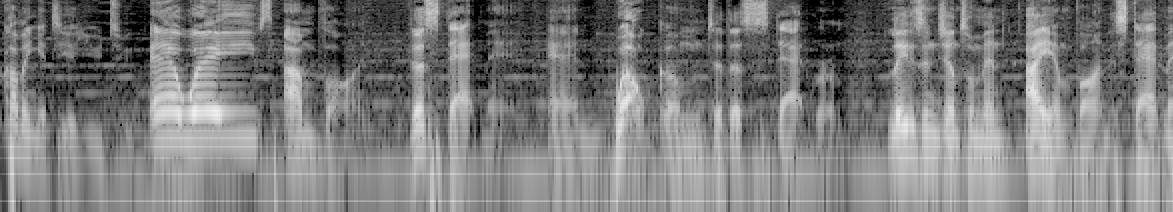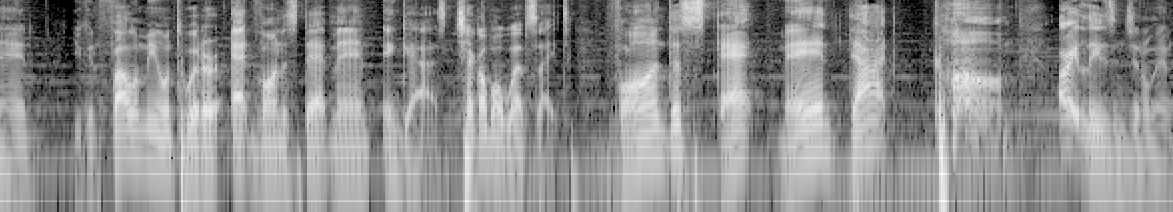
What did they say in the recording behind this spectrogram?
Coming into your YouTube airwaves, I'm Vonn, the Stat Man, and welcome to the Stat Room. Ladies and gentlemen, I am Vonn, the Stat Man. You can follow me on Twitter at Vonn the Stat Man, and guys, check out my website, vonnthestatman.com. All right, ladies and gentlemen,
